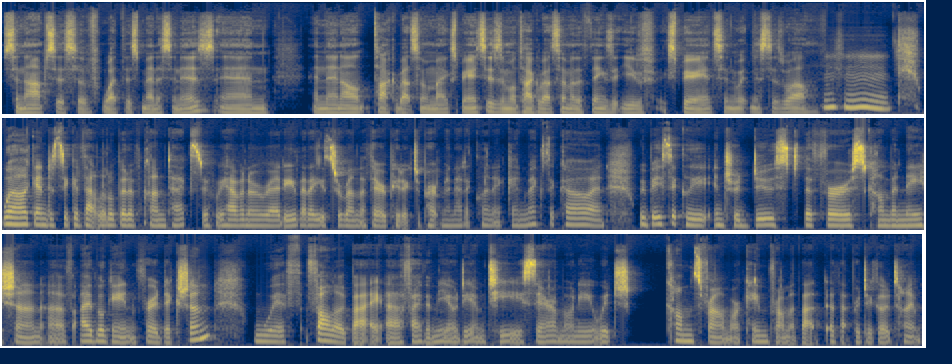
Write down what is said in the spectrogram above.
synopsis of what this medicine is and and then I'll talk about some of my experiences and we'll talk about some of the things that you've experienced and witnessed as well. Mm-hmm. Well, again, just to give that little bit of context, if we haven't already, that I used to run the therapeutic department at a clinic in Mexico. And we basically introduced the first combination of ibogaine for addiction with followed by a 5-MeO DMT ceremony, which comes from or came from at that at that particular time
